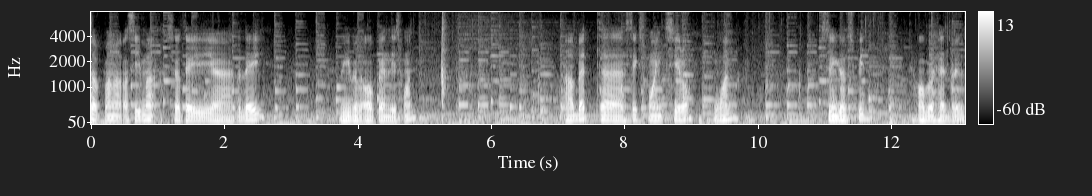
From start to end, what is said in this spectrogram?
up mga kasima? So they, uh, today we will open this one. Avet uh, 6.01 single speed overhead rails.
